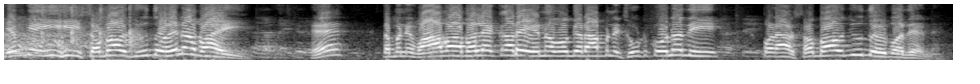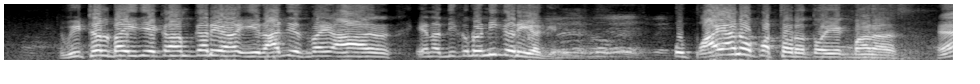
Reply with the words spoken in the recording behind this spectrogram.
કેમ કે એ સ્વભાવ જુદો હે ને ભાઈ? હે? તમને વાહ વાહ ભલે કરે એના વગર આપણે છૂટકો નથી. પણ આ સ્વભાવ જુદો હોય બધાને. વિઠ્ઠલભાઈ જે કામ કર્યા એ રાજેશભાઈ આ એના દીકરો નહીં કરી શકે હું પાયાનો પથ્થર હતો એક માણસ. હે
